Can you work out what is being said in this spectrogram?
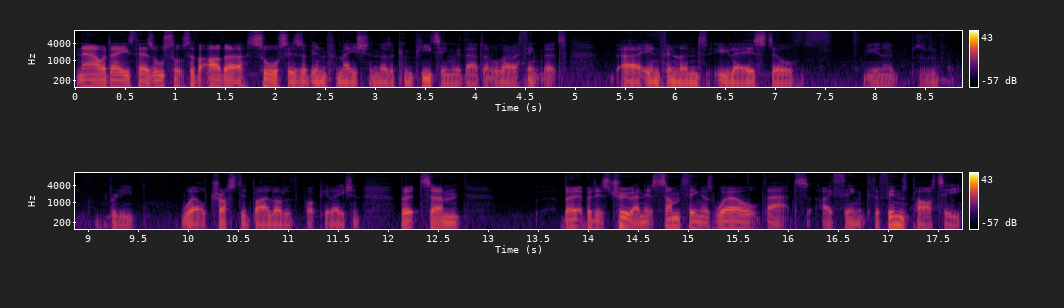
Nowadays, there's all sorts of other sources of information that are competing with that. Although I think that uh, in Finland, Yle is still, you know, sort of pretty well trusted by a lot of the population. But um, but but it's true, and it's something as well that I think the Finns party.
